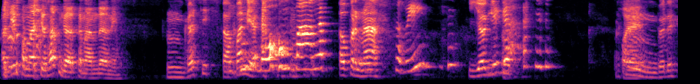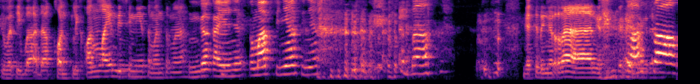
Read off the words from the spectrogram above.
Agi pernah curhat nggak ke Nanda nih? enggak sih kapan ya? Bohong banget. Oh pernah. Sering? Iya Iya gitu Oh, iya. enggak deh Tiba-tiba ada konflik online di sini teman-teman. enggak kayaknya oh, maaf sinyal sinyal sebel Nggak kedengeran. sosok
